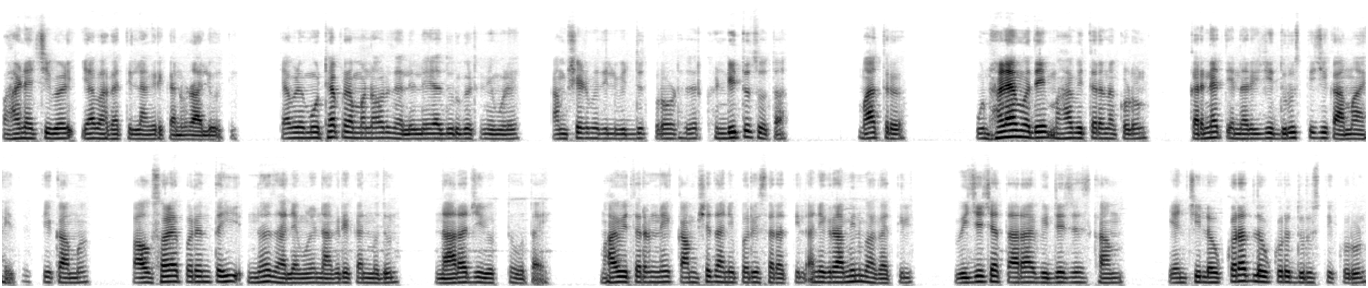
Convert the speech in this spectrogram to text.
पाहण्याची वेळ या भागातील नागरिकांवर आली होती. त्यामुळे मोठ्या प्रमाणावर झालेल्या या दुर्घटनेमुळे कामशेडमधील विद्युत पुरवठा तर खंडितच होता मात्र उन्हाळ्यामध्ये महावितरणाकडून करण्यात येणारी जी दुरुस्तीची कामं आहेत ती कामं पावसाळ्यापर्यंतही न झाल्यामुळे नागरिकांमधून नाराजी व्यक्त होत आहे. महावितरणने कामशेत आणि परिसरातील आणि ग्रामीण भागातील विजेच्या तारा विजेचे खांब यांची लवकरात लवकर दुरुस्ती करून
